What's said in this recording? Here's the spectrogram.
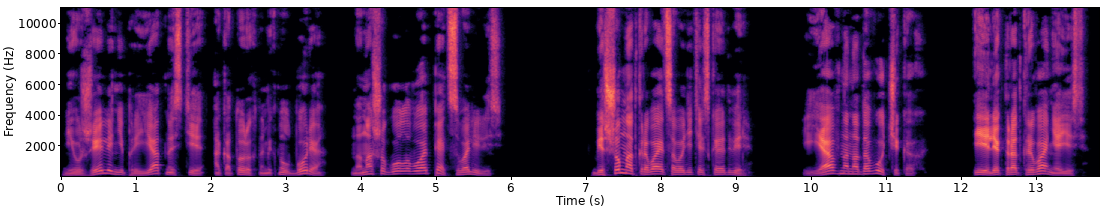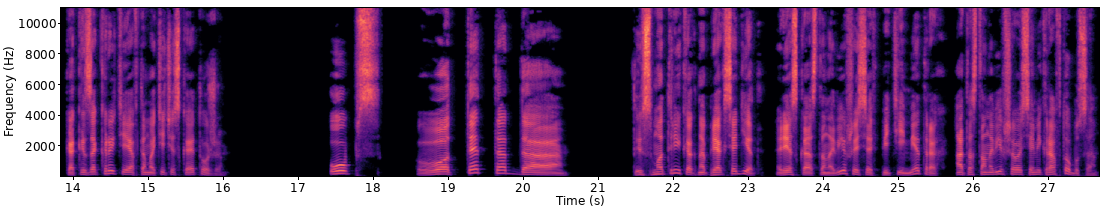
Неужели неприятности, о которых намекнул Боря, на нашу голову опять свалились? Бесшумно открывается водительская дверь явно на доводчиках. И электрооткрывание есть, как и закрытие автоматическое тоже. Упс, вот это да! Ты смотри, как напрягся дед, резко остановившийся в пяти метрах от остановившегося микроавтобуса.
